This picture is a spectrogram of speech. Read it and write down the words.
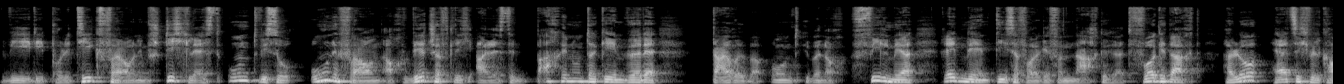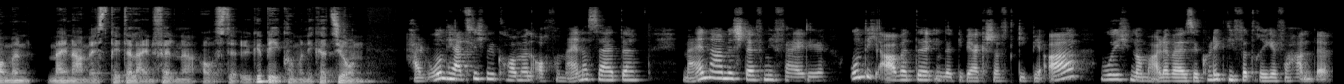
wie die Politik Frauen im Stich lässt und wieso ohne Frauen auch wirtschaftlich alles den Bach hinuntergehen würde, Darüber und über noch viel mehr reden wir in dieser Folge von Nachgehört Vorgedacht. Hallo, herzlich willkommen. Mein Name ist Peter Leinfellner aus der ÖGB Kommunikation. Hallo und herzlich willkommen auch von meiner Seite. Mein Name ist Stephanie Feigl und ich arbeite in der Gewerkschaft GPA, wo ich normalerweise Kollektivverträge verhandle.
